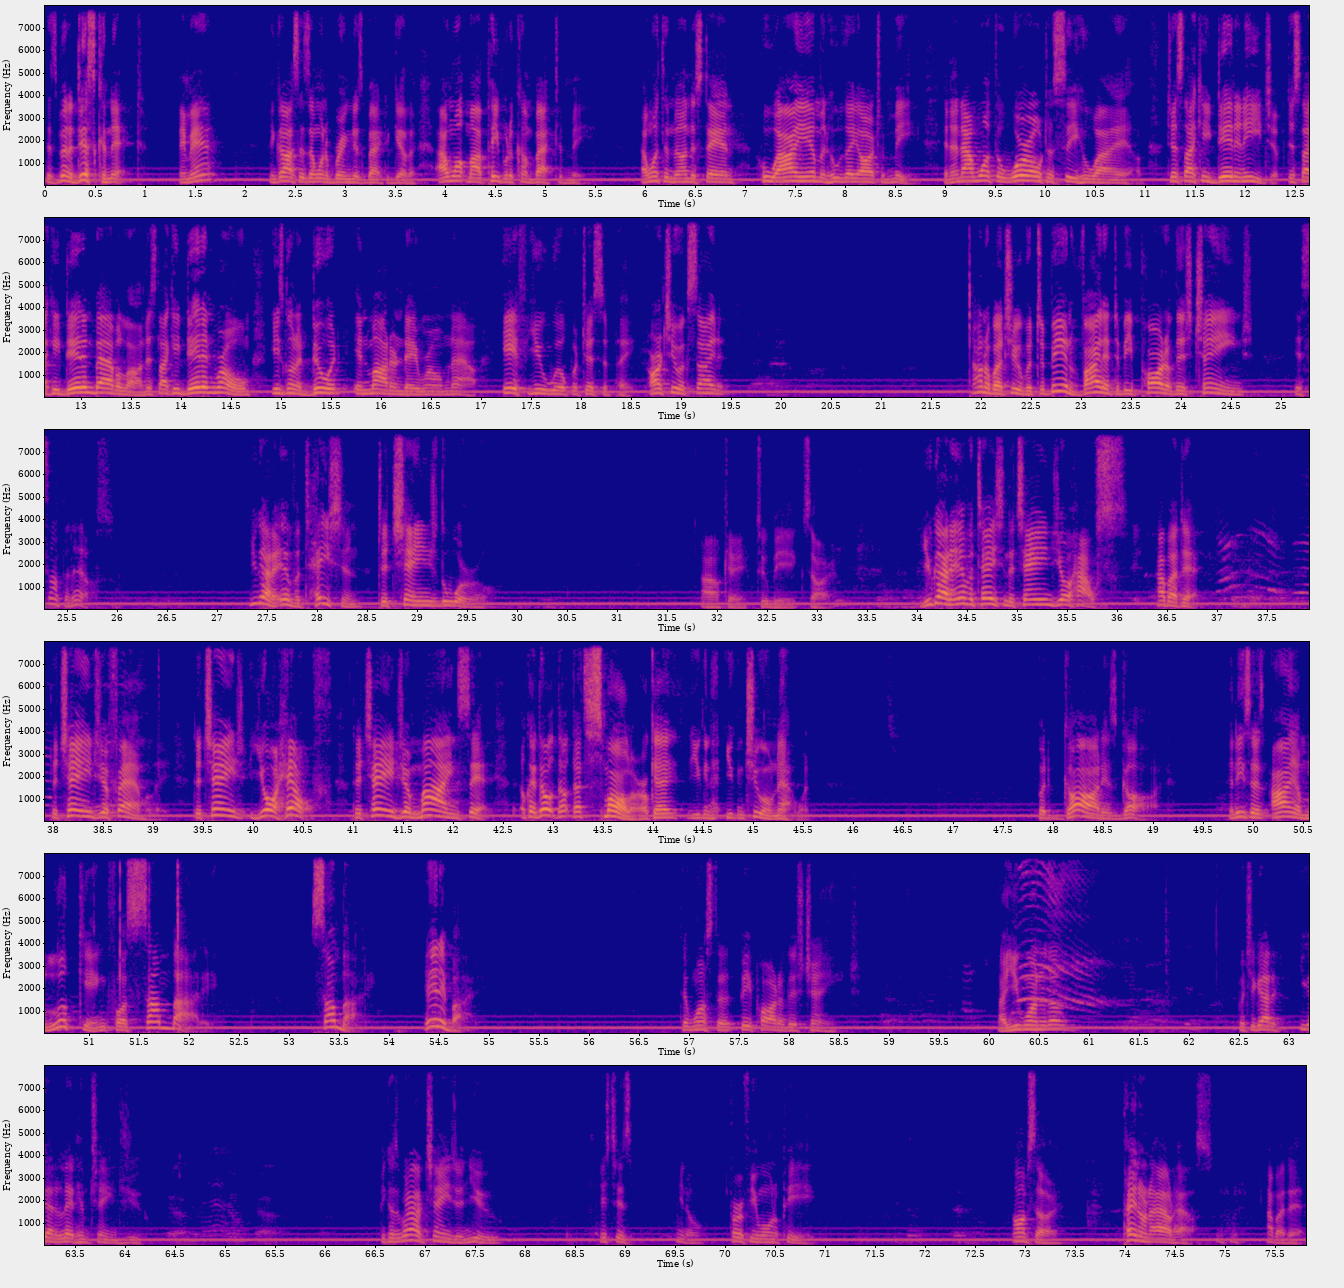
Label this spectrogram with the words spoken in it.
there's been a disconnect. Amen? And God says, I want to bring this back together. I want my people to come back to me. I want them to understand who I am and who they are to me. And then I want the world to see who I am. Just like he did in Egypt, just like he did in Babylon, just like he did in Rome, he's going to do it in modern day Rome now, if you will participate. Aren't you excited? I don't know about you, but to be invited to be part of this change is something else. You got an invitation to change the world. Ah, okay, too big, sorry. You got an invitation to change your house. How about that? To change your family, to change your health, to change your mindset. Okay, th- th- that's smaller, okay? You can, you can chew on that one. But God is God. And He says, I am looking for somebody, somebody, anybody that wants to be part of this change. Are you one of those? But you got to you got to let him change you. Because without changing you, it's just, you know, perfume on a pig. Oh, I'm sorry. Paint on an outhouse. How about that?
